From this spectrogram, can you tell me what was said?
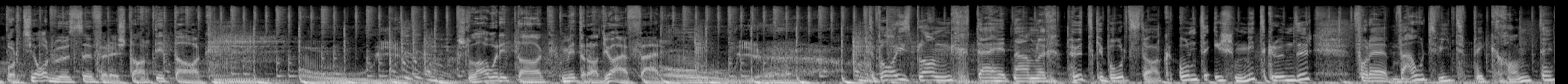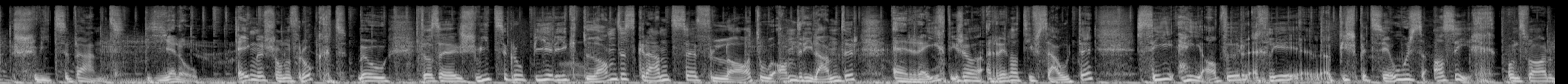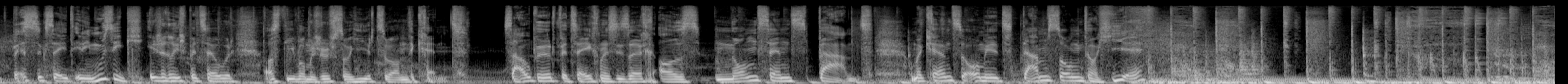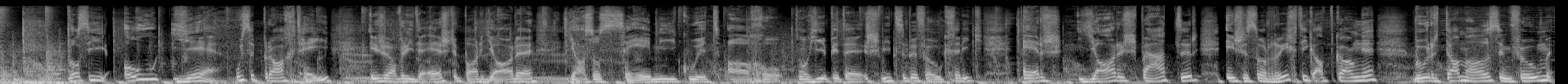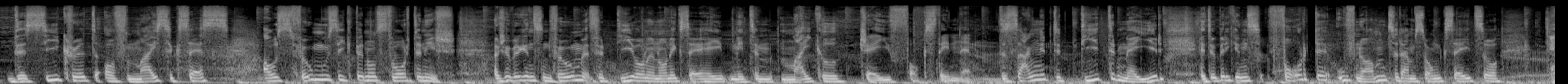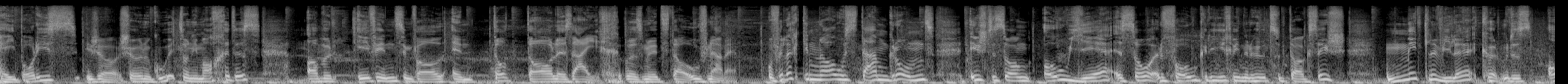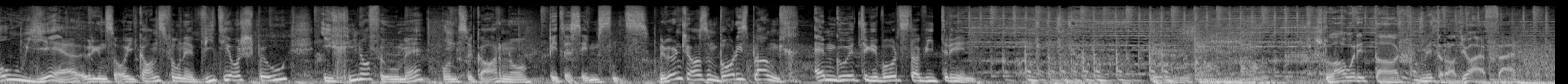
Eine Portion Wissen für einen starken Tag. Schlauere Tag mit Radio FR. Der Boris Blank der hat nämlich heute Geburtstag und ist Mitgründer von einer weltweit bekannten Schweizer Band, Yellow. Eigentlich schon verrückt, weil dass eine Schweizer Gruppierung die Landesgrenzen verlässt und andere Länder erreicht, ist ja relativ selten. Sie haben aber bisschen etwas Spezielles an sich. Und zwar, besser gesagt, ihre Musik ist bisschen spezieller als die, die man sonst so hierzulande kennt. Selber bezeichnen sie sich als Nonsense Band. Und man kennt sie auch mit dem Song hier. Was sie Oh Yeah rausgebracht haben, ist aber in den ersten paar Jahren ja so semi gut angekommen. Auch hier bei der Schweizer Bevölkerung. Erst Jahre später ist es so richtig abgegangen, wo er damals im Film The Secret of My Success als Filmmusik benutzt worden ist. Das ist übrigens ein Film für die, die ihn noch nicht gesehen haben, mit dem Michael J. Fox drin. Der Sänger, der Dieter Meyer, hat übrigens vor der Aufnahme zu diesem Song gesagt, so, hey Boris, ist ja schön und gut und ich mache das, aber ich finde es im Fall ein totales Seich, was wir jetzt hier aufnehmen. Und vielleicht genau aus diesem Grund ist der Song Oh Yeah so erfolgreich, wie er heutzutage ist. Mittlerweile hört man das Oh Yeah übrigens auch in ganz vielen Videospielen, in Kinofilmen und sogar noch bei den Simpsons. Wir wünschen also Boris Blank einen guten Geburtstag weiterhin. Schlauere Tag mit Radio FR.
